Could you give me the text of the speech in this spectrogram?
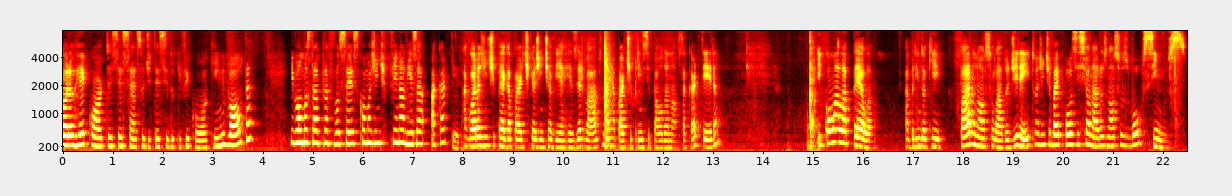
Agora, eu recorto esse excesso de tecido que ficou aqui em volta e vou mostrar pra vocês como a gente finaliza a carteira. Agora, a gente pega a parte que a gente havia reservado, né? A parte principal da nossa carteira. E com a lapela abrindo aqui para o nosso lado direito, a gente vai posicionar os nossos bolsinhos.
